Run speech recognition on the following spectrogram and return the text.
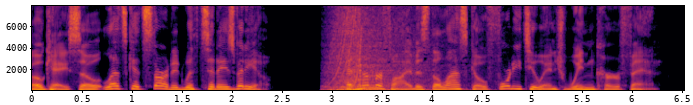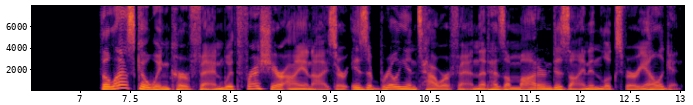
Okay, so let's get started with today's video. At number 5 is the Lasko 42-inch Wind Curve Fan. The Lasko Wind Curve Fan with Fresh Air Ionizer is a brilliant tower fan that has a modern design and looks very elegant.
